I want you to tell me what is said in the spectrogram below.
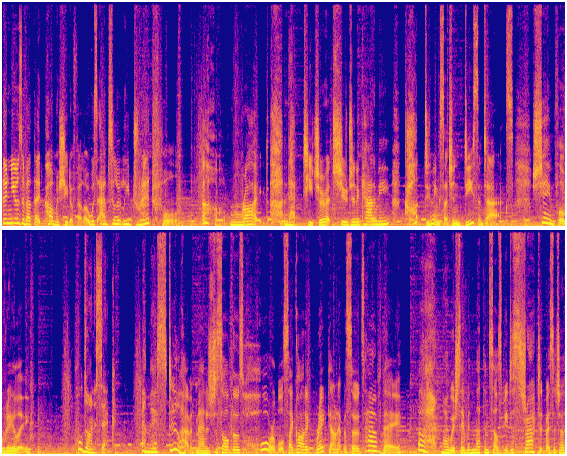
The news about that Kamoshida fellow was absolutely dreadful. Oh, right. That teacher at Shujin Academy? Caught doing such indecent acts. Shameful, really. Hold on a sec. And they still haven't managed to solve those horrible psychotic breakdown episodes, have they? Oh, I wish they wouldn't let themselves be distracted by such a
